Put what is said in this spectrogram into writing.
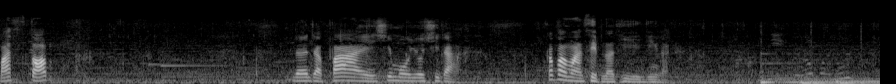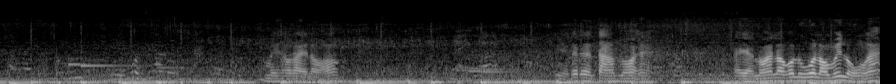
บัสสต็อปเดินจากป้ายชิโมโยชิดะก็ประมาณ 10 นาทีจริงๆแหละ ไม่เท่าไหรหรอกเนี่ยก็เดินตามรอยนะ แต่อย่างน้อยเราก็รู้ว่าเราไม่หลงแล้ว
